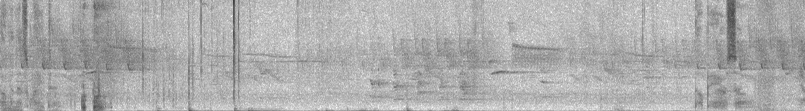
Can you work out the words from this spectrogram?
coming this way too. Soon. Yeah,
